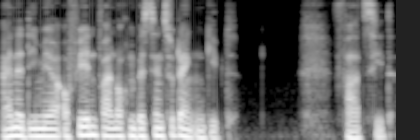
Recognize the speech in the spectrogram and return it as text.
Eine, die mir auf jeden Fall noch ein bisschen zu denken gibt. Fazit.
